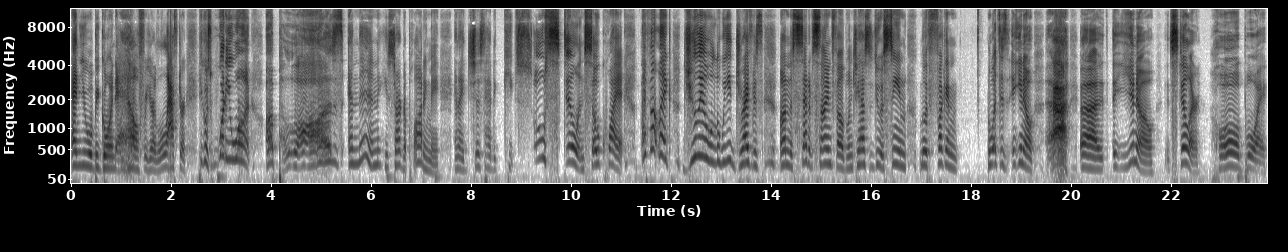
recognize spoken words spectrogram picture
and you will be going to hell for your laughter. He goes what do you want? Applause? And then he started applauding me and i just had to keep so still and so quiet. I felt like julia louis dreyfus on the set of seinfeld when she has to do a scene with fucking what's his you know ah uh you know stiller Oh boy,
